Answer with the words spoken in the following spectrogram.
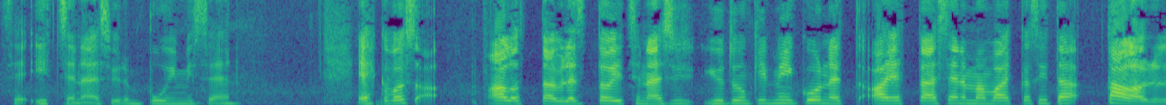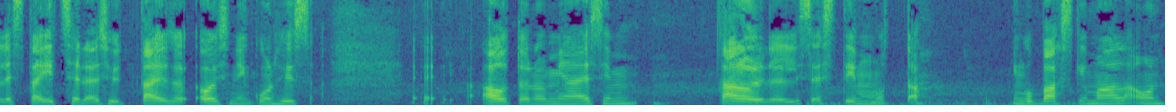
se itsenäisyyden puimiseen. Ehkä voisi aloittaa yleensä tuo itsenäisyysjutunkin niin kuin, että ajettaisiin enemmän vaikka sitä taloudellista itsenäisyyttä tai olisi niin kuin siis autonomia esim taloudellisesti, mutta niin kuin Baskimaalla on.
